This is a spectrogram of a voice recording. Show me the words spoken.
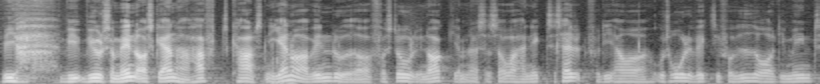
vi, vi, vi ville som mænd også gerne have haft Carlsen i januarvinduet, og forståeligt nok, jamen altså, så var han ikke til salg, fordi han var utrolig vigtig for Hvidovre. De mente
